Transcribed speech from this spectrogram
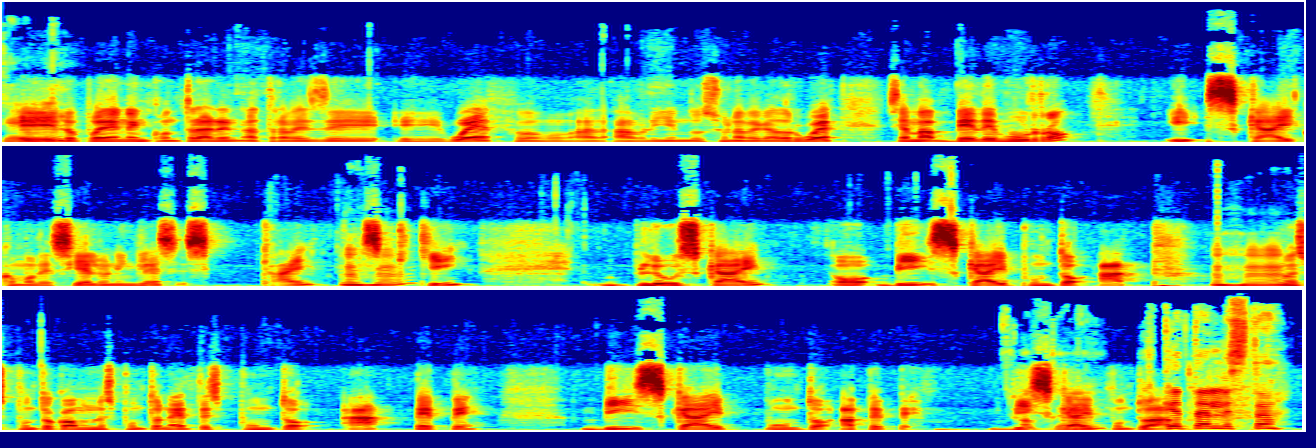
Eh, lo pueden encontrar a través de eh, web o abriendo su navegador web. Se llama B de burro y Sky, como decía él en inglés, Sky, Sky, Blue Sky o bsky.app, no es .com, no es .net, es .app, bsky.app. Bsky.app. ¿Qué tal está?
